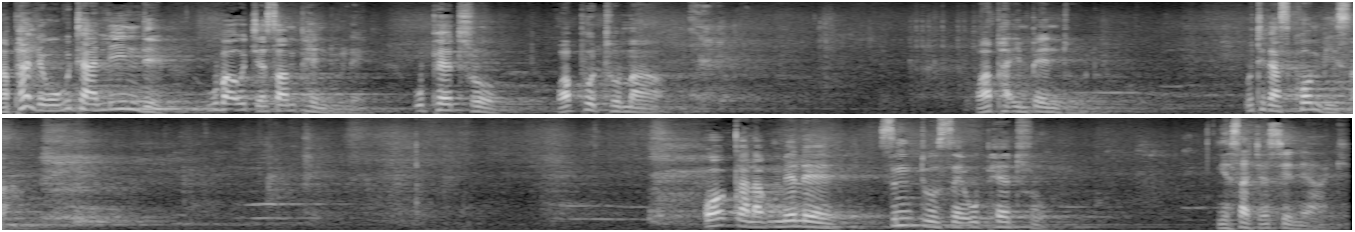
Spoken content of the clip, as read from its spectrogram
Ngaphandle kokuthi alinde ukuba uJesu amphendule uPetro waphuthuma wapha impendulo. Uthi kasikhombisa. Oqala kumele simtuse uPetro ngesuggestion yakhe.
